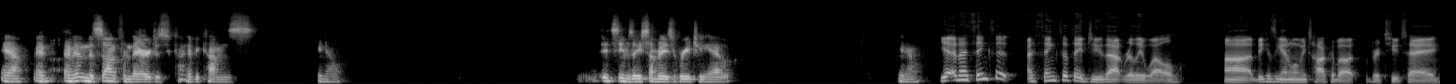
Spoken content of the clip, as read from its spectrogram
Yeah, and uh, and then the song from there just kind of becomes, you know, it seems like somebody's reaching out. You know. Yeah, and I think that I think that they do that really well. Uh, because again, when we talk about Virtute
